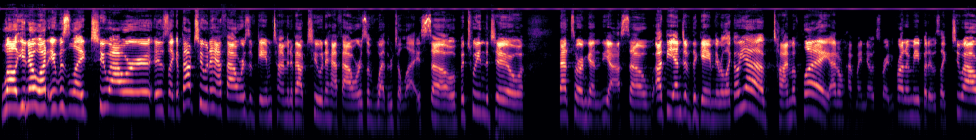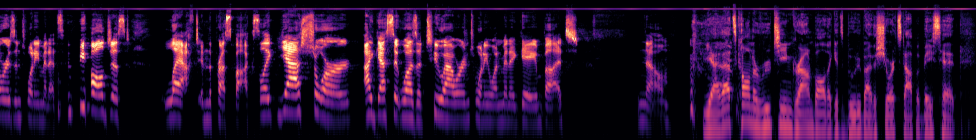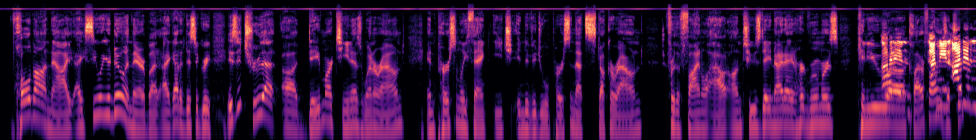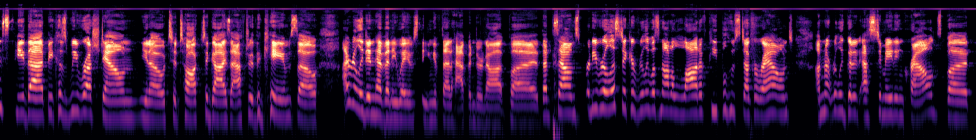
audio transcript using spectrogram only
Well, you know what? It was like two hour. It was like about two and a half hours of game time and about two and a half hours of weather delay. So between the two, that's where I'm getting. Yeah. So at the end of the game, they were like, "Oh yeah, time of play." I don't have my notes right in front of me, but it was like two hours and twenty minutes, and we all just laughed in the press box. Like, yeah, sure. I guess it was a two hour and twenty one minute game, but no. yeah, that's calling a routine ground ball that gets booted by the shortstop a base hit hold on now. I, I, see what you're doing there, but I got to disagree. Is it true that uh, Dave Martinez went around and personally thanked each individual person that stuck around for the final out on Tuesday night? I had heard rumors. Can you uh, clarify? I mean, I didn't see that because we rushed down, you know, to talk to guys after the game. So I really didn't have any way of seeing if that happened or not. But that sounds pretty realistic. It really was not a lot of people who stuck around. I'm not really good at estimating crowds, but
